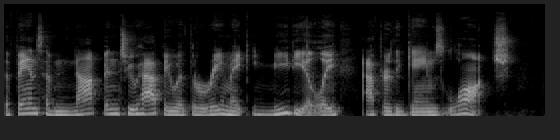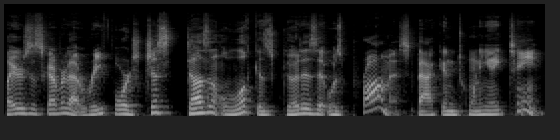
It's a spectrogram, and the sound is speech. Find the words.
the fans have not been too happy with the remake immediately after the game's launch players discovered that Reforged just doesn't look as good as it was promised back in 2018.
